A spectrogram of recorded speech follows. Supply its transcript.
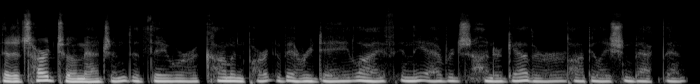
that it's hard to imagine that they were a common part of everyday life in the average hunter gatherer population back then.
